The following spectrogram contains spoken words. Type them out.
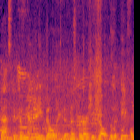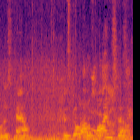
That's the community building that Mr. Hershey built for the people in his town. It's built out of limestone.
